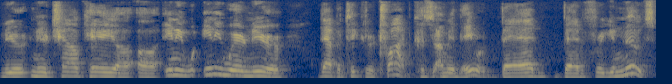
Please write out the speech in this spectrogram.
near near Chowkay uh, uh, any anywhere near that particular tribe because I mean they were bad bad friggin' newts.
